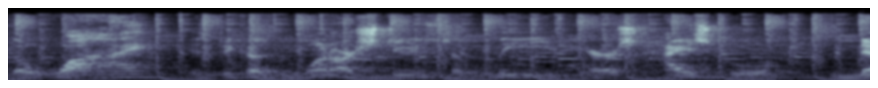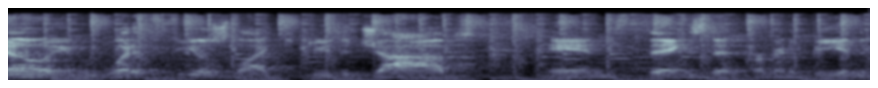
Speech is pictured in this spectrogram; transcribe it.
The why is because we want our students to leave Harrison High School knowing what it feels like to do the jobs and things that are going to be in the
